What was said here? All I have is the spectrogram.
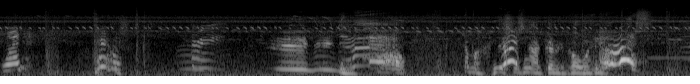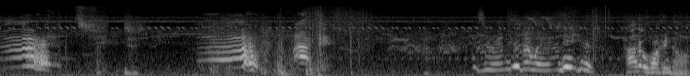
One, two, three. Oh, come on, this is not gonna go in. Is there any other way out of here? How do I know?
